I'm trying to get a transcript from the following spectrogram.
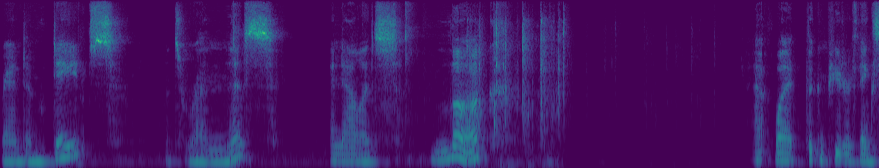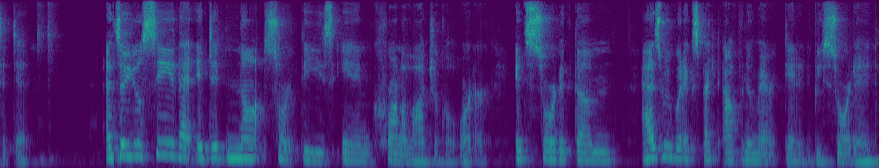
random dates. Let's run this. And now let's look at what the computer thinks it did. And so you'll see that it did not sort these in chronological order. It sorted them as we would expect alphanumeric data to be sorted,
